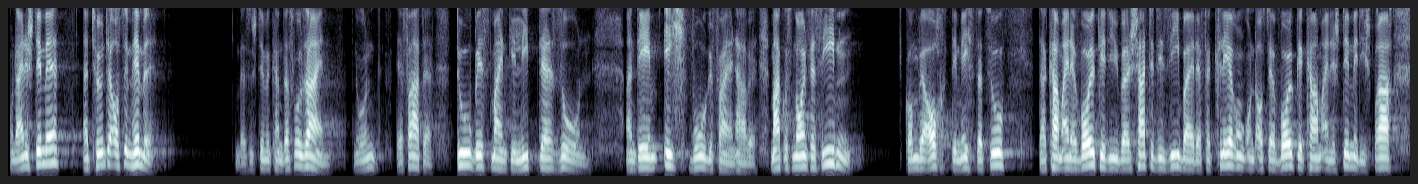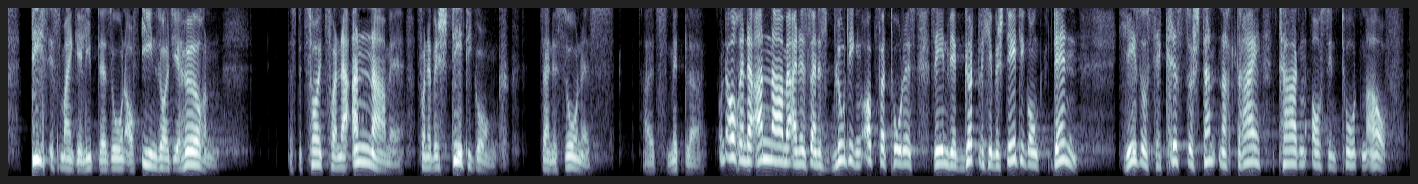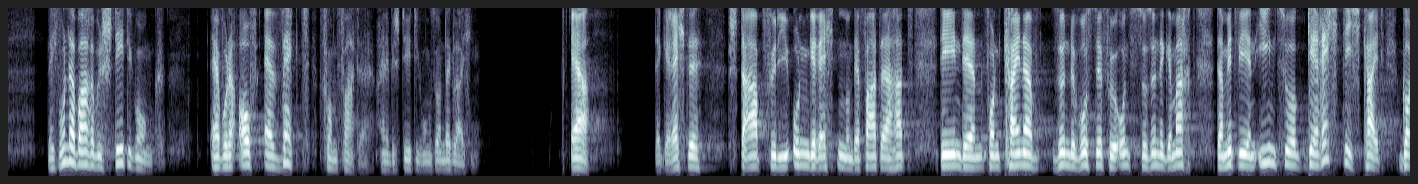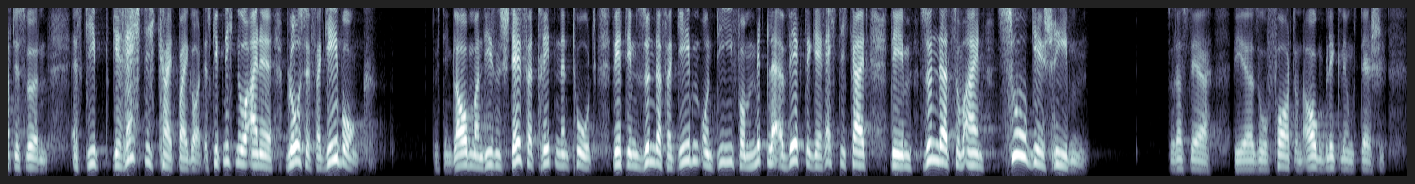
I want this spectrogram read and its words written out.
Und eine Stimme ertönte aus dem Himmel. Wessen Stimme kann das wohl sein? Nun, der Vater. Du bist mein geliebter Sohn, an dem ich wohlgefallen habe. Markus 9, Vers 7. Kommen wir auch demnächst dazu. Da kam eine Wolke, die überschattete sie bei der Verklärung und aus der Wolke kam eine Stimme, die sprach, dies ist mein geliebter Sohn, auf ihn sollt ihr hören. Das bezeugt von der Annahme, von der Bestätigung seines Sohnes als Mittler. Und auch in der Annahme eines seines blutigen Opfertodes sehen wir göttliche Bestätigung, denn Jesus, der Christus, stand nach drei Tagen aus den Toten auf. Welch wunderbare Bestätigung. Er wurde auferweckt vom Vater. Eine Bestätigung sondergleichen. Er, der Gerechte, starb für die Ungerechten und der Vater hat den, der von keiner Sünde wusste, für uns zur Sünde gemacht, damit wir in ihm zur Gerechtigkeit Gottes würden. Es gibt Gerechtigkeit bei Gott. Es gibt nicht nur eine bloße Vergebung. Durch den Glauben an diesen stellvertretenden Tod wird dem Sünder vergeben und die vom Mittler erwirkte Gerechtigkeit dem Sünder zum einen zugeschrieben, sodass der wir sofort und augenblicklich der,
